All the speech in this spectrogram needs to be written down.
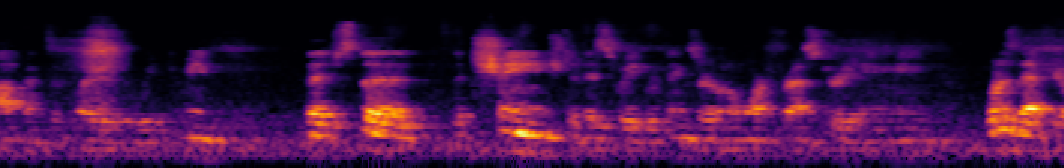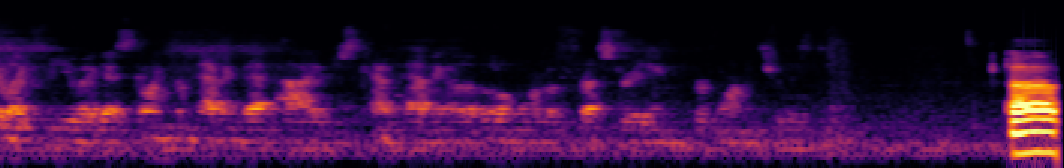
Offensive Player of the Week, I mean, the, just the, the change to this week where things are a little more frustrating. I mean, what does that feel like for you, I guess, going from having that high to just kind of having a little more of a frustrating performance for this team? Uh,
